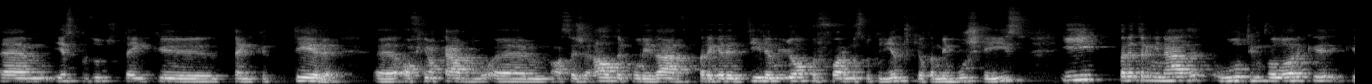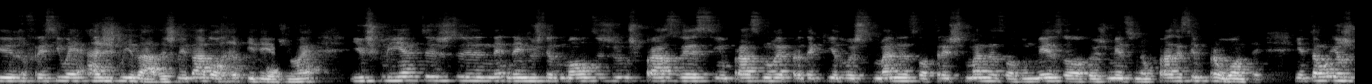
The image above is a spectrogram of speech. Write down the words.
um, esse produto tem que, tem que ter, uh, ao fim e ao cabo, um, ou seja, alta qualidade para garantir a melhor performance do cliente, porque ele também busca isso, e, para terminar, o último valor que, que referencio é agilidade, agilidade ou rapidez, não é? E os clientes eh, na indústria de moldes, os prazos é assim, o prazo não é para daqui a duas semanas, ou três semanas, ou de um mês, ou dois meses, não, o prazo é sempre para ontem. Então, eles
